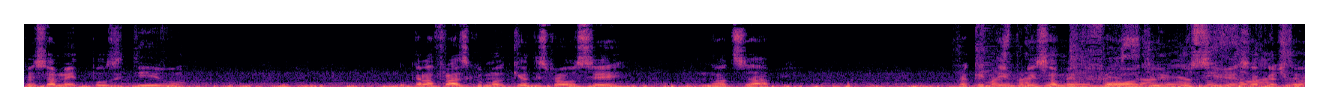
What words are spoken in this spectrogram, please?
pensamento positivo. Aquela frase que eu, que eu disse pra você no WhatsApp. Pra quem tem um pensamento forte, o impossível é só questão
